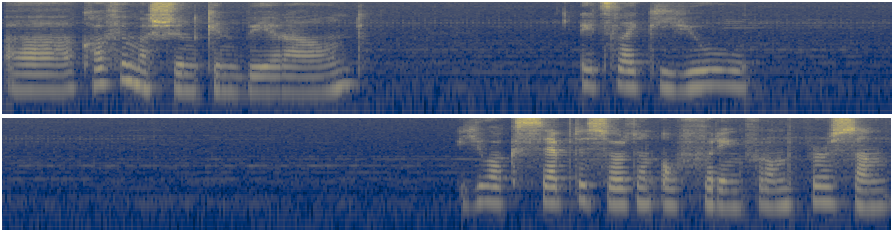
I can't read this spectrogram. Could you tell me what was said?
Uh, coffee machine can be around. It's like you you accept a certain offering from the person.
